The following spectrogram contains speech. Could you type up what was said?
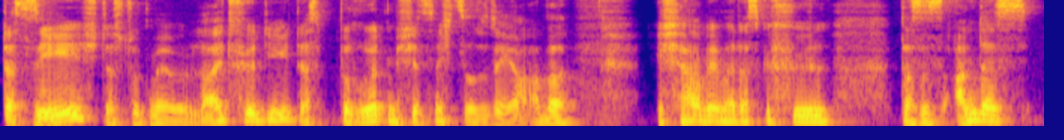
das sehe ich, das tut mir leid für die, das berührt mich jetzt nicht so sehr. Aber ich habe immer das Gefühl, dass es anders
